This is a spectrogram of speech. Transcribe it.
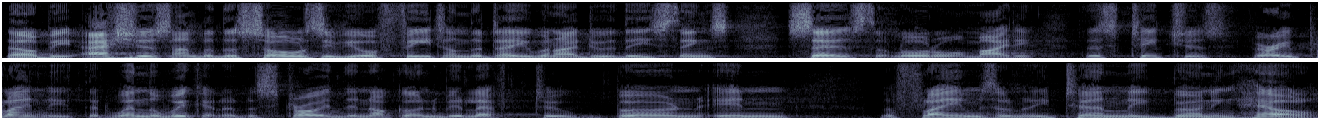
There'll be ashes under the soles of your feet on the day when I do these things, says the Lord Almighty. This teaches very plainly that when the wicked are destroyed, they're not going to be left to burn in the flames of an eternally burning hell.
